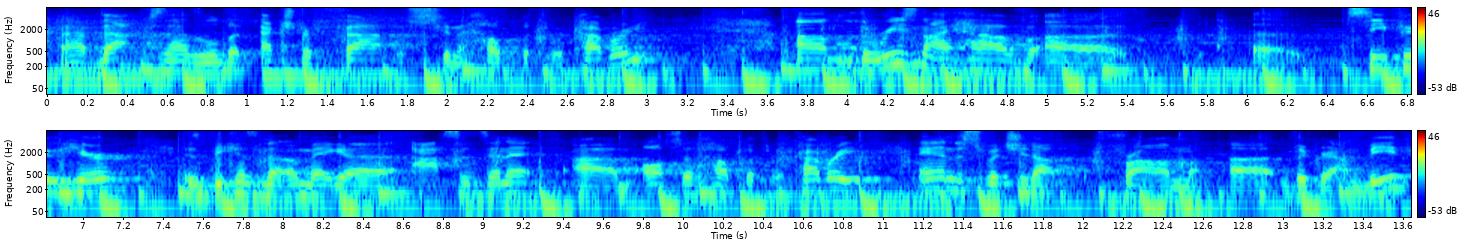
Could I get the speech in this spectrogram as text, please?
And I have that because it has a little bit extra fat, which is gonna help with recovery. Um, the reason I have uh, uh, seafood here is because the omega acids in it um, also help with recovery and to switch it up from uh, the ground beef.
